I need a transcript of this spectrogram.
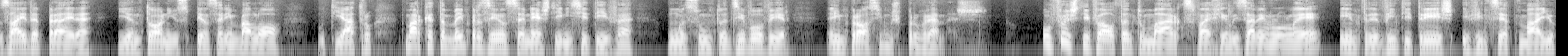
Zaida Pereira e António Spencer em Baló. O teatro marca também presença nesta iniciativa, um assunto a desenvolver em próximos programas. O Festival Tanto Mar, que se vai realizar em Lolé entre 23 e 27 de maio,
